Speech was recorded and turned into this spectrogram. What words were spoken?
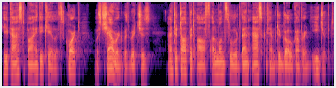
He passed by the caliph's court, was showered with riches, and to top it off, Al Mansur then asked him to go govern Egypt.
